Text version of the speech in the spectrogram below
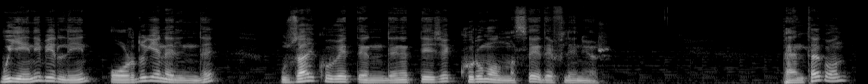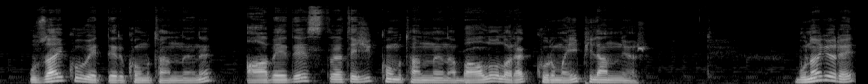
bu yeni birliğin ordu genelinde uzay kuvvetlerini denetleyecek kurum olması hedefleniyor. Pentagon, Uzay Kuvvetleri Komutanlığını ABD Stratejik Komutanlığına bağlı olarak kurmayı planlıyor. Buna göre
